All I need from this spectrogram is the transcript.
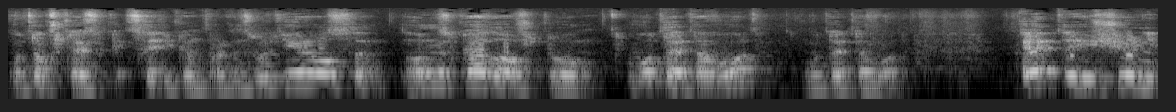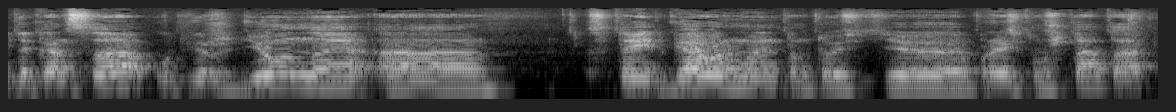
Вот только что я с Эдиком проконсультировался, он мне сказал, что вот это вот, вот это вот, это еще не до конца утвержденная а, government, то есть э, правительством штата,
